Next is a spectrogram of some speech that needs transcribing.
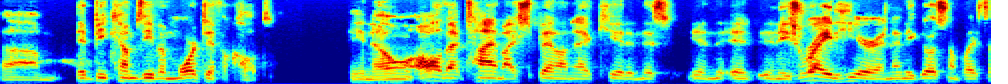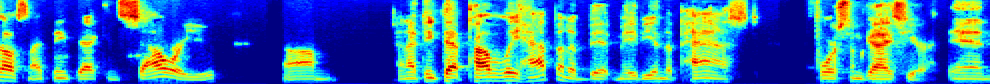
Um, it becomes even more difficult. You know all that time i spent on that kid and this and, and he's right here and then he goes someplace else and i think that can sour you. Um, and i think that probably happened a bit maybe in the past for some guys here. And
